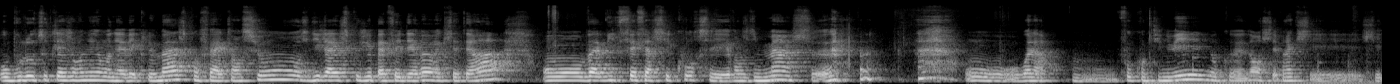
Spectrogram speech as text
au boulot toute la journée, on est avec le masque, on fait attention, on se dit là est-ce que j'ai pas fait d'erreur, etc. On va vite fait faire ses courses et on se dit mince, voilà, il faut continuer. Donc euh, non, c'est vrai que c'est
